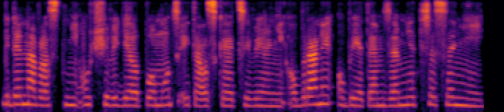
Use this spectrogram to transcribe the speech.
kde na vlastní oči viděl pomoc italské civilní obrany obětem zemětřesení.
